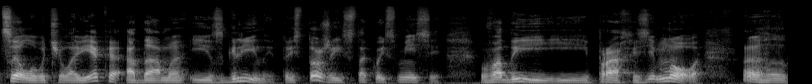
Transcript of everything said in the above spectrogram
целого человека, Адама, из глины. То есть тоже из такой смеси воды и праха земного э,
